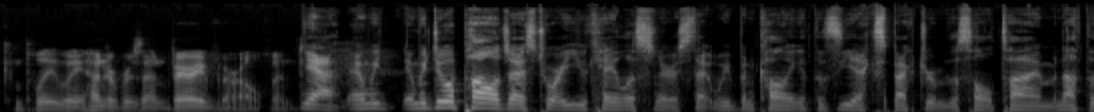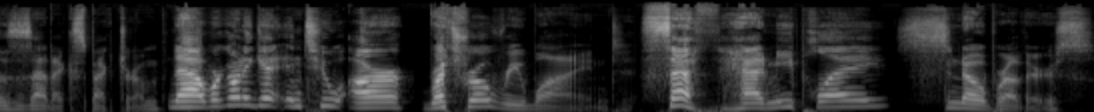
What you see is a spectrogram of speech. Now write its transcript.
completely 100% very relevant. Yeah, and we and we do apologize to our UK listeners that we've been calling it the ZX Spectrum this whole time, not the ZX Spectrum. Now, we're going to get into our retro rewind. Seth had me play Snow Brothers,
